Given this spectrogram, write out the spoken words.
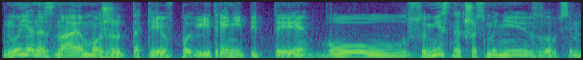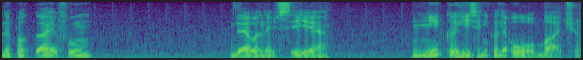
Ну, я не знаю, може таки в повітряні піти, бо у сумісних щось мені зовсім не по кайфу. Де вони всі є? Нікогісінько не. О, бачу.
